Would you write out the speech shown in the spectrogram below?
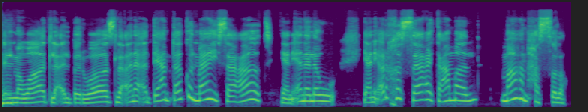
المواد لأ البرواز لأ أنا قد إيه عم تأكل معي ساعات؟ يعني أنا لو يعني أرخص ساعة عمل ما عم حصلها.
